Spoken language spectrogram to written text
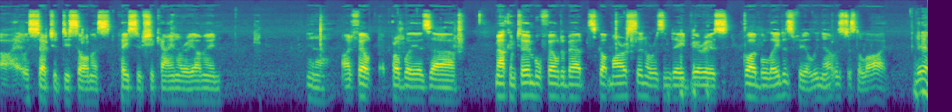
Oh, it was such a dishonest piece of chicanery. I mean, you know, I felt probably as uh, Malcolm Turnbull felt about Scott Morrison, or as indeed various global leaders feel. You know, it was just a lie. Yeah,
